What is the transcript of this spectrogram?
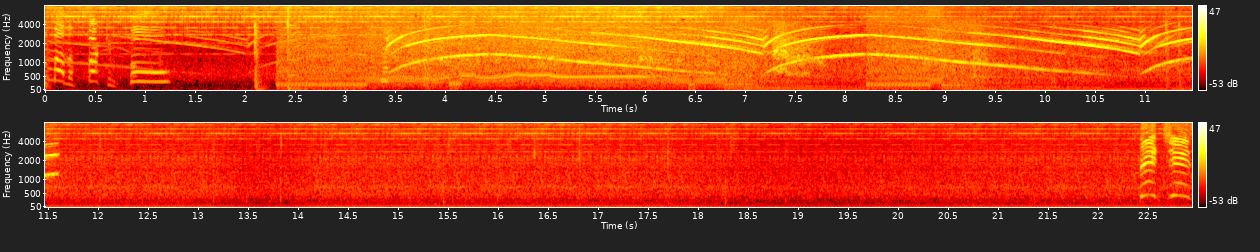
You motherfucking fool! Bitches!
